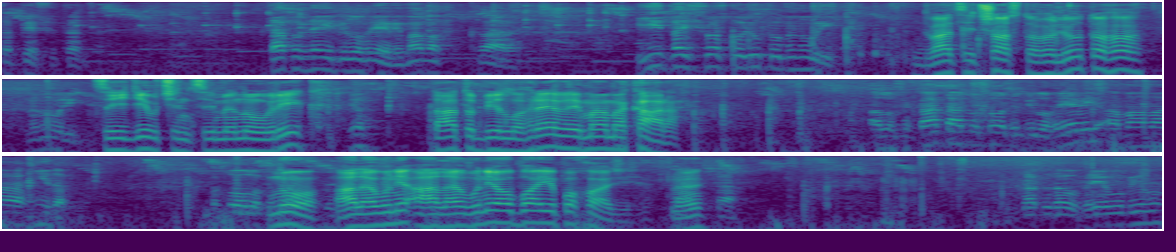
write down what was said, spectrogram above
там пише так. Тато в неї білогривий, мама Клара. Її 26 лютого минув рік. 26 лютого Минув рік. цій дівчинці минув рік. Тато білогривий, мама Кара. А лошака тато теж білогривий, а мама гніда. Лошака. Ну, але вони, але вони обоє похожі. Не? Так. Тато дав гриву білу.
